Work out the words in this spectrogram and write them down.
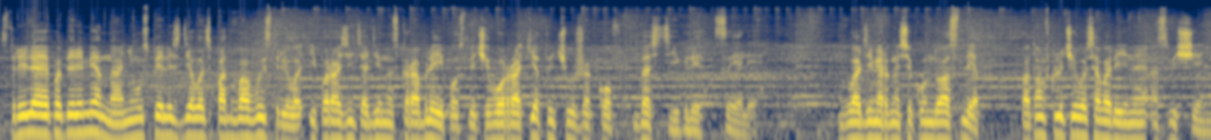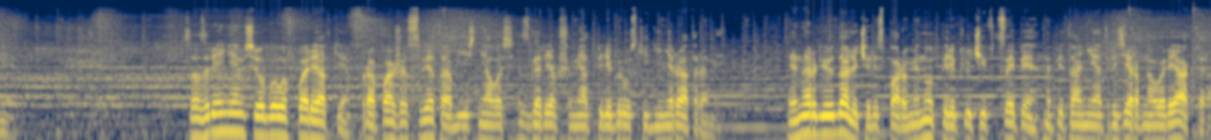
Стреляя попеременно, они успели сделать по два выстрела и поразить один из кораблей, после чего ракеты чужаков достигли цели. Владимир на секунду ослеп, потом включилось аварийное освещение. Со зрением все было в порядке, пропажа света объяснялась сгоревшими от перегрузки генераторами. Энергию дали через пару минут, переключив цепи на питание от резервного реактора.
